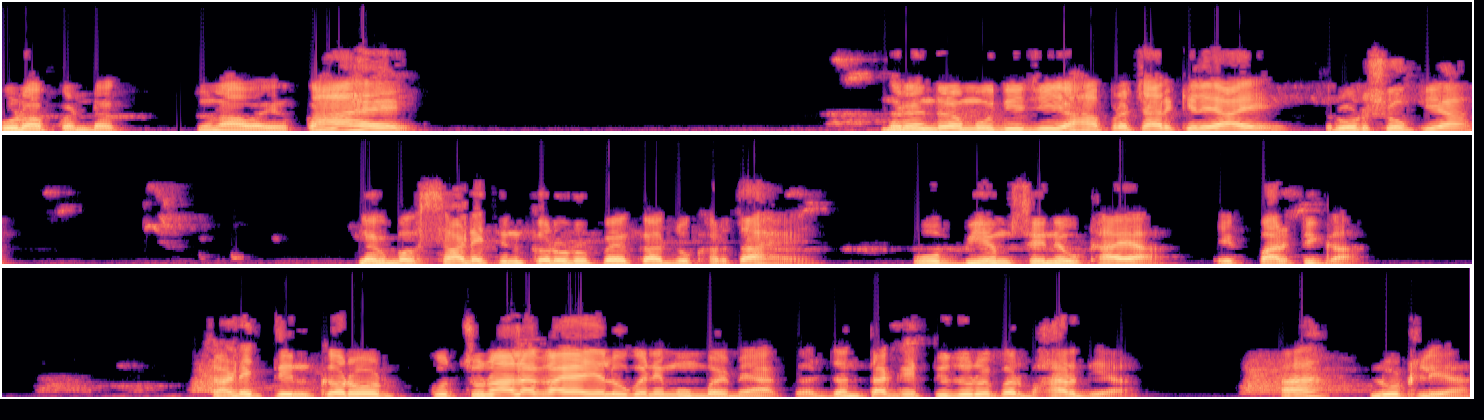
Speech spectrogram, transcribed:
कोड ऑफ़ कंडक्ट चुनाव आयोग कहाँ है? नरेंद्र मोदी जी यहाँ प्रचार के लिए आए, रोड शो किया। लगभग साढ़े तीन करोड़ रुपए का जो खर्चा है, वो बीएमसी ने उठाया एक पार्टी का। साढ़े तीन करोड़ को चुना लगाया ये लोगों ने मुंबई में आकर, जनता के तिजोरी पर भार दिया हाँ लूट लिया।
